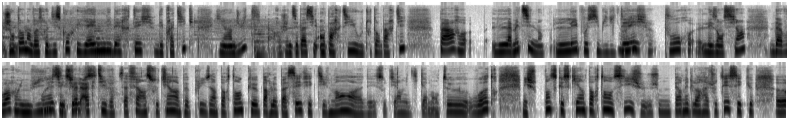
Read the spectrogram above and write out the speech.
J'entends dans votre discours qu'il y a une liberté des pratiques qui est induite, alors je ne sais pas si en partie ou tout en partie, par la médecine, les possibilités pour les anciens d'avoir une vie sexuelle active. Ça fait un soutien un peu plus important que par le passé, effectivement, euh, des soutiens médicamenteux ou autres. Mais je pense que ce qui est important aussi, je, me permets de le rajouter, c'est que euh,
